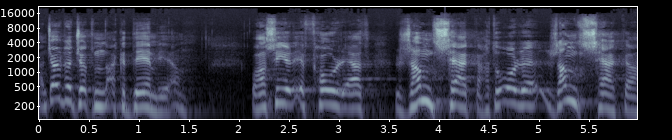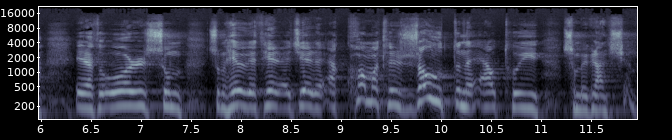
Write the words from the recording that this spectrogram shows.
Han gjør det gjør den akademien Og han sier er for at rannsæka, at året rannsæka er at år som, som hever vi til er gjøre, er koma til rådene av tog som er gransjen.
